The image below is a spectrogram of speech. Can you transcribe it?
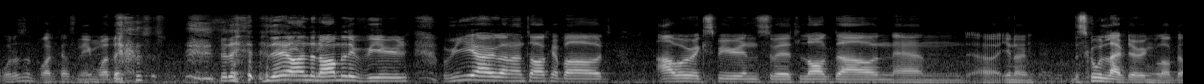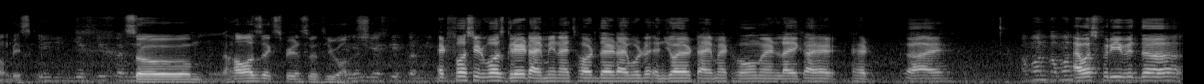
what is the podcast name? What today? Today on the normally weird, we are gonna talk about our experience with lockdown and uh, you know the school life during lockdown, basically. So, how was the experience with you, Aarsh? At first, it was great. I mean, I thought that I would enjoy a time at home and like I had, I, I was free with the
